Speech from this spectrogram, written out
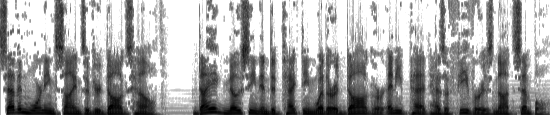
7 Warning Signs of your dog's health. Diagnosing and detecting whether a dog or any pet has a fever is not simple.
